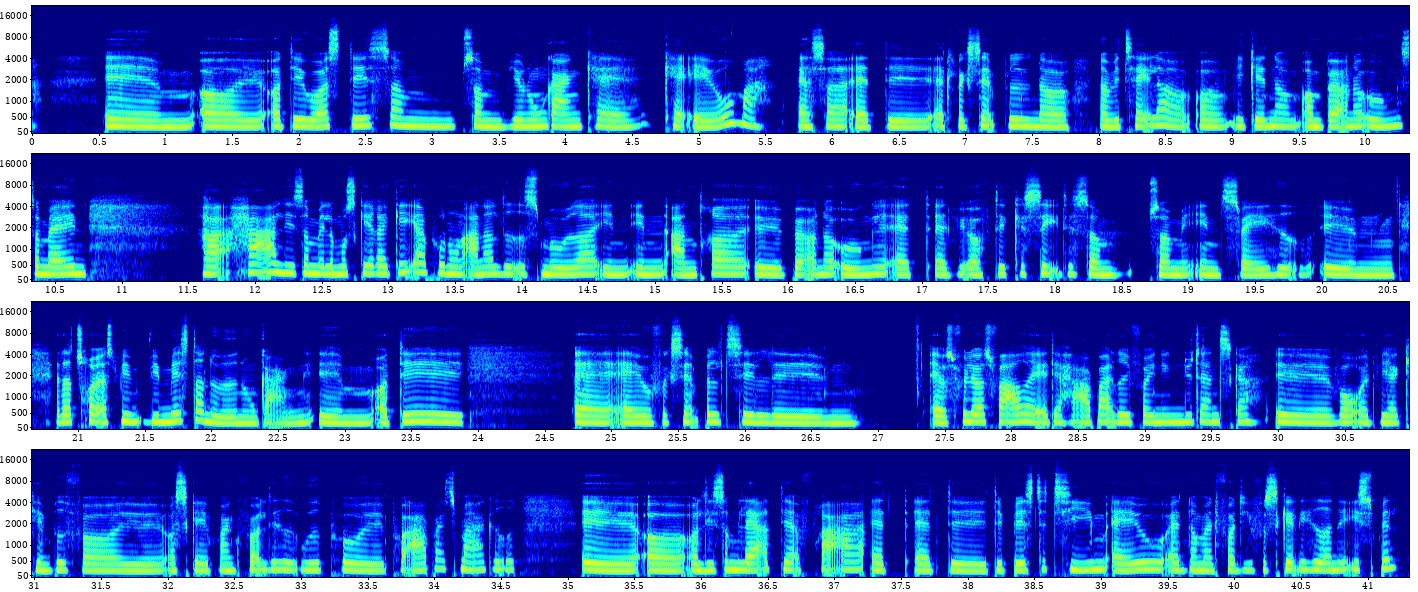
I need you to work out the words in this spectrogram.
Øhm, og, øh, og det er jo også det, som, som jo nogle gange kan, kan æve mig. Altså at, øh, at for eksempel, når, når vi taler om, om, igen om, om børn og unge, som er en har, har ligesom, eller måske reagerer på nogle anderledes måder end, end andre øh, børn og unge, at, at vi ofte kan se det som, som en svaghed. Øhm, at der tror jeg også, vi, vi mister noget nogle gange. Øhm, og det er, er jo for eksempel til... Øh, er jo selvfølgelig også farvet af, at jeg har arbejdet i Foreningen Nydansker, øh, hvor at vi har kæmpet for øh, at skabe mangfoldighed ude på, øh, på arbejdsmarkedet. Øh, og, og ligesom lært derfra, at, at øh, det bedste team er jo, at når man får de forskellighederne i spil,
